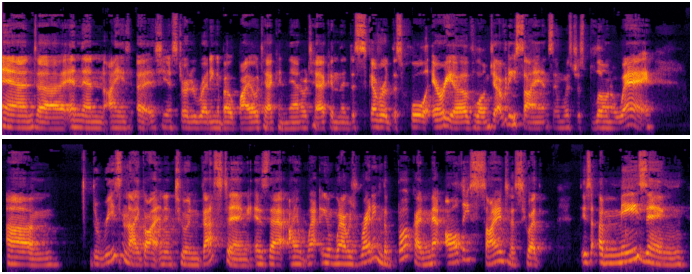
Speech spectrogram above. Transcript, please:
and uh, and then I uh, you know started writing about biotech and nanotech, and then discovered this whole area of longevity science, and was just blown away. Um, the reason I got into investing is that I went you know, when I was writing the book, I met all these scientists who had these amazing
